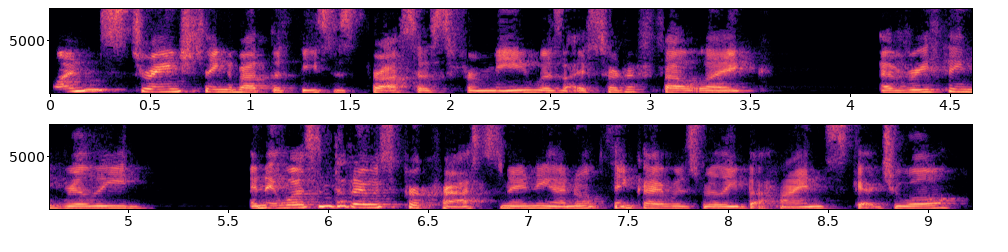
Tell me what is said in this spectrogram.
one strange thing about the thesis process for me was I sort of felt like everything really, and it wasn't that I was procrastinating. I don't think I was really behind schedule,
